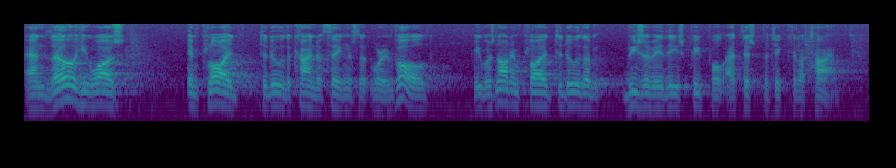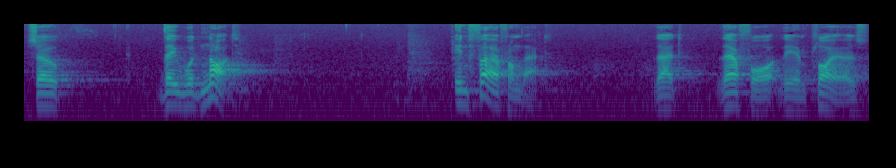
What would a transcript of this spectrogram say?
And though he was employed to do the kind of things that were involved, he was not employed to do them vis-a-vis -vis these people at this particular time. So they would not infer from that that therefore the employers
